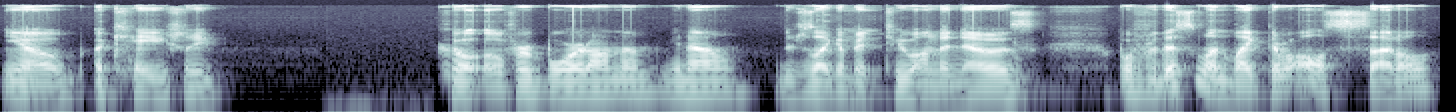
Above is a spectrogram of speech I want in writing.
you know occasionally go overboard on them. You know, they're just like a bit too on the nose. But for this one, like they're all subtle,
